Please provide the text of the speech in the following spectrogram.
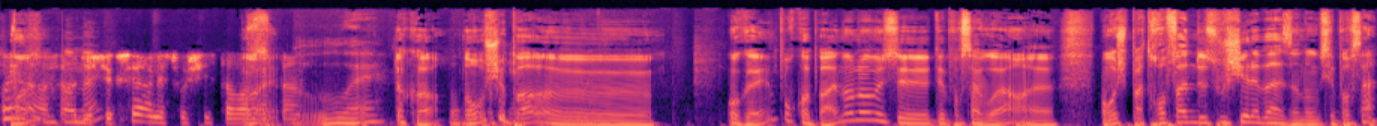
Ouais, ça a du succès, hein, les sushis Saint-Valentin. Ouais. D'accord. Non, je sais pas. Euh... Ok, pourquoi pas. Non, non, mais c'était pour savoir. Euh, Bon, je suis pas trop fan de sushis à la base, hein, donc c'est pour ça.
